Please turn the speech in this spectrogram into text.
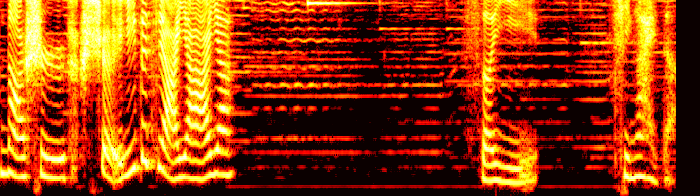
那是谁的假牙呀？所以，亲爱的，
